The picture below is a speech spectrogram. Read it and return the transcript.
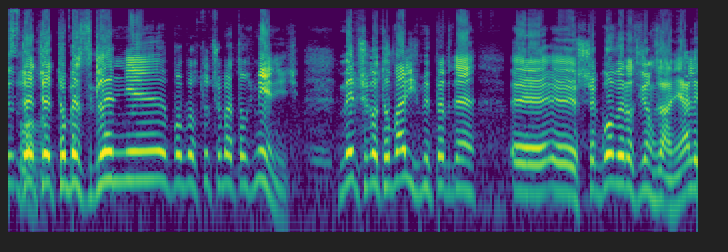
że, że to bezwzględnie po prostu trzeba to zmienić. My przygotowaliśmy pewne e, szczegółowe rozwiązania, ale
